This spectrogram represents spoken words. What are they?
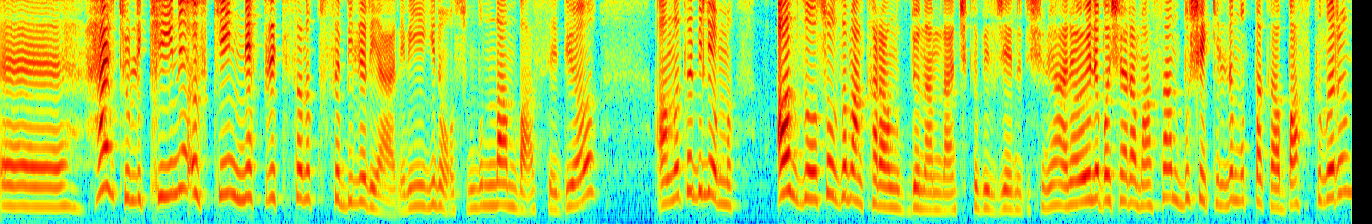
e, her türlü kini, öfkeyi, nefreti sana kusabilir yani. Bir ilgin olsun. Bundan bahsediyor. Anlatabiliyor mu? Az da olsa o zaman karanlık dönemden çıkabileceğini düşünüyor. Yani öyle başaramazsam bu şekilde mutlaka baskılarım.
